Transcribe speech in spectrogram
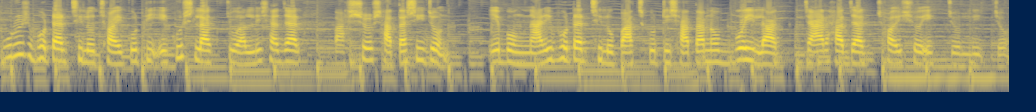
পুরুষ ভোটার ছিল ছয় কোটি একুশ লাখ চুয়াল্লিশ হাজার পাঁচশো সাতাশি জন এবং নারী ভোটার ছিল পাঁচ কোটি সাতানব্বই লাখ চার হাজার ছয়শো একচল্লিশ জন।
